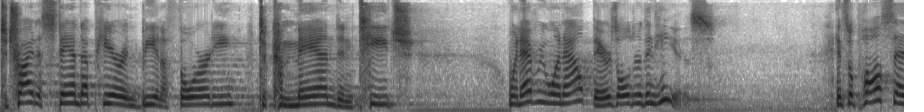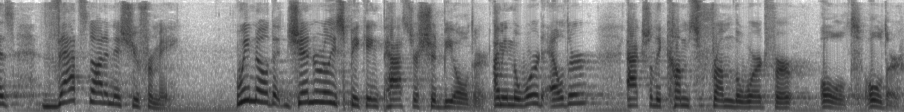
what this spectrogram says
To try to stand up here and be an authority, to command and teach, when everyone out there is older than he is. And so Paul says, that's not an issue for me. We know that generally speaking, pastors should be older. I mean, the word elder actually comes from the word for old, older.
